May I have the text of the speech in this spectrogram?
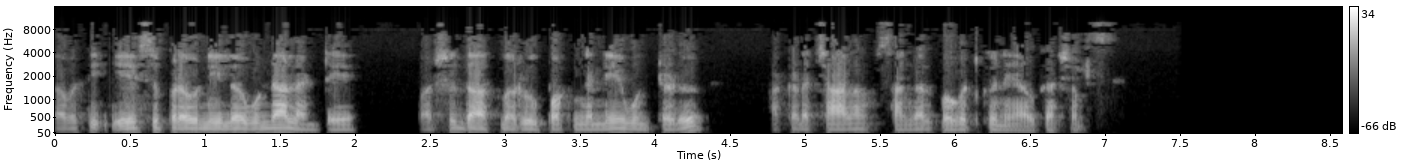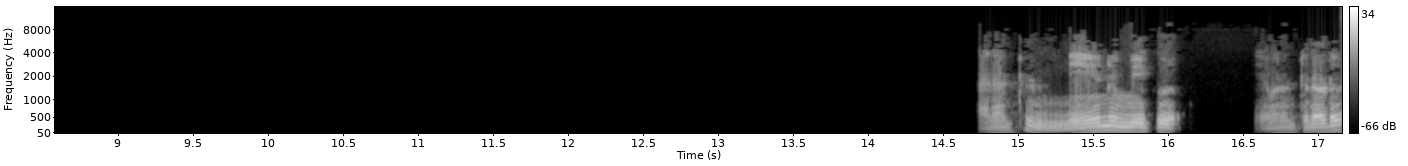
కాబట్టి ఏసు ప్రభు నీలో ఉండాలంటే పరిశుద్ధాత్మ రూపకంగానే ఉంటాడు. అక్కడ చాలా సంఘాలు పోగొట్టుకునే అవకాశం. ఆయన అంటూ నేను మీకు ఏమనంటున్నాడు?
